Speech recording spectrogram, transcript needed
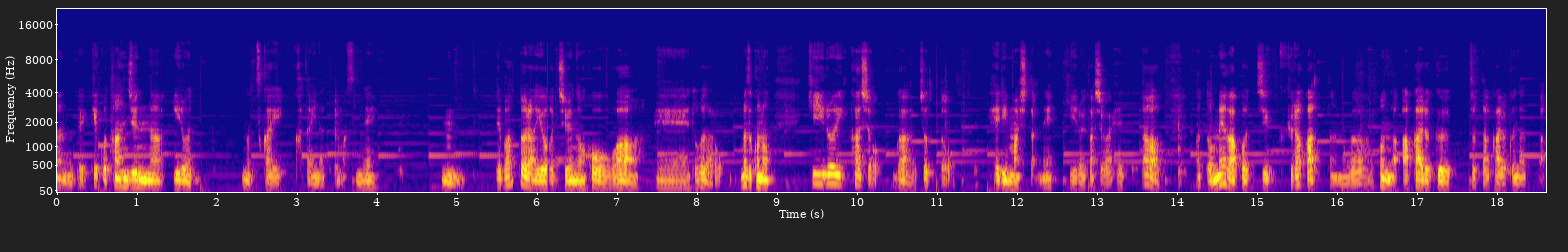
なので、結構単純な色の使い方になってますね。うん。で、バトラー幼虫の方は、えー、どうだろう。まずこの黄色い箇所がちょっと減りましたね。黄色い箇所が減った。あと目がこっち暗かったのが、今度明るく、ちょっと明るくなったっ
